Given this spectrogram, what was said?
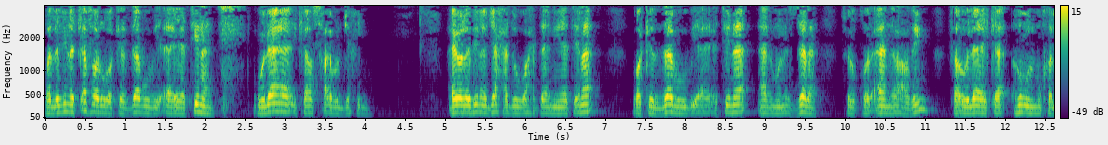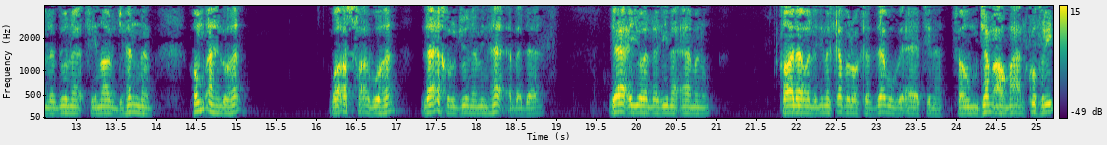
والذين كفروا وكذبوا بآياتنا أولئك أصحاب الجحيم. أيها الذين جحدوا وحدانيتنا وكذبوا بآياتنا المنزلة في القرآن العظيم فأولئك هم المخلدون في نار جهنم. هم أهلها وأصحابها لا يخرجون منها أبدا. يا أيها الذين آمنوا قال والذين كفروا وكذبوا بآياتنا فهم جمعوا مع الكفر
